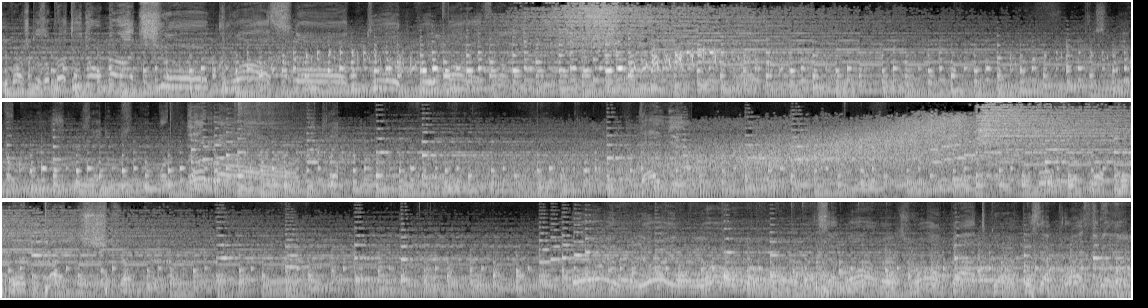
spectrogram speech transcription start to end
Чи класно тут було партнера відря... Дальній. Ох, яка передача. п'ятку після прострілу.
